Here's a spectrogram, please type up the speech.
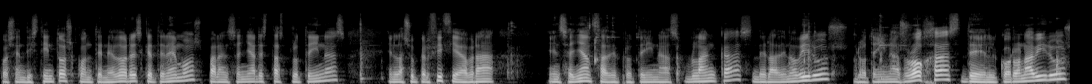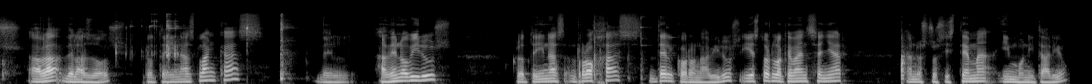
pues, en distintos contenedores que tenemos para enseñar estas proteínas. En la superficie habrá enseñanza de proteínas blancas del adenovirus, proteínas rojas del coronavirus, habla de las dos, proteínas blancas del adenovirus, proteínas rojas del coronavirus, y esto es lo que va a enseñar a nuestro sistema inmunitario.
